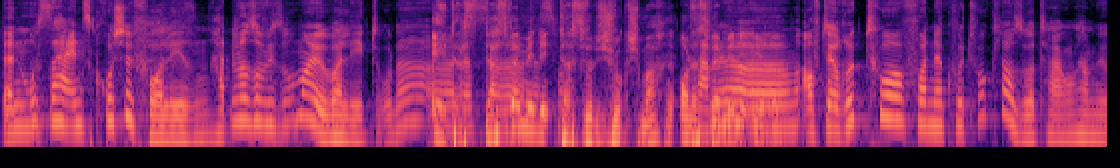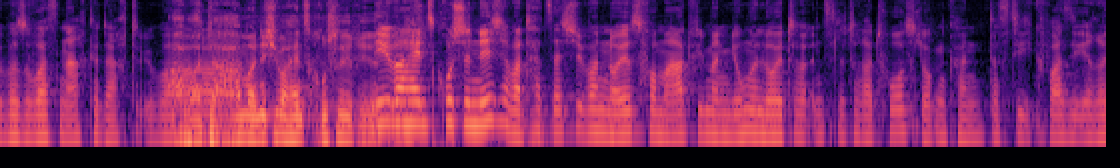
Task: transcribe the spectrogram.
Dann musste Heinz Kruschel vorlesen. Hatten wir sowieso mal überlegt, oder? Ey, Äh, das, das äh, mir, ne, das- das würde ich wirklich machen. Oh, das wäre mir eine Ehre. äh, Auf der Rücktour von der Kulturklausurtagung haben wir über sowas nachgedacht. Über, Aber da äh, haben wir nicht über Heinz Kruschel geredet. Nee, über? Heinz Kruschel nicht, aber tatsächlich über ein neues Format, wie man junge Leute ins Literaturhaus locken kann, dass die quasi ihre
